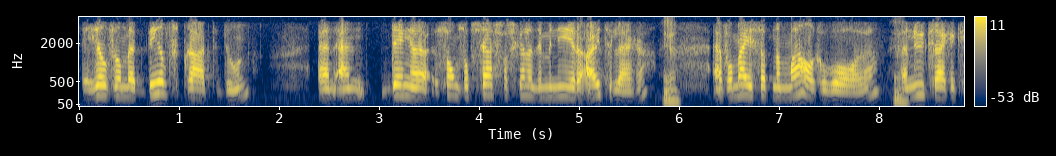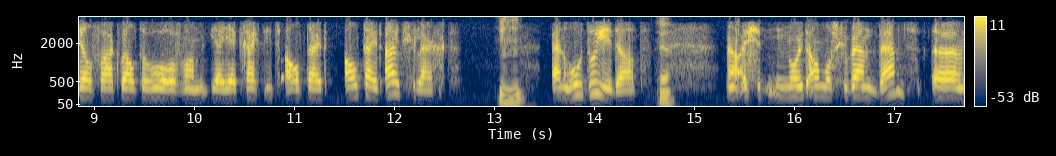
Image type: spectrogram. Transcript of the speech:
heel veel met beeldspraak te doen. En, en dingen soms op zes verschillende manieren uit te leggen. Ja. En voor mij is dat normaal geworden. En nu krijg ik heel vaak wel te horen van... ja, jij krijgt iets altijd, altijd uitgelegd. En hoe doe je dat? Ja. Nou, als je nooit anders gewend bent... ehm,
